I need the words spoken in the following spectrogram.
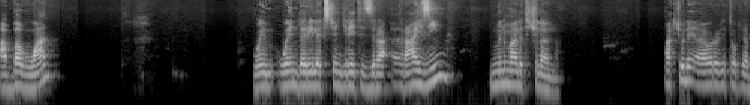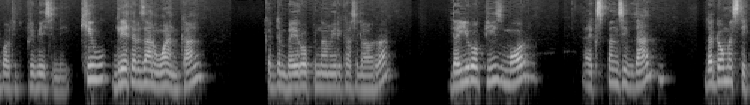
above one when when the real exchange rate is rising ምን ማለት ይችላለሁ actually i already talked about it previously q greater than one ካል ቅድም በዩሮፕ እና አሜሪካ ስላወራን the europe is more expensive than the domestic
